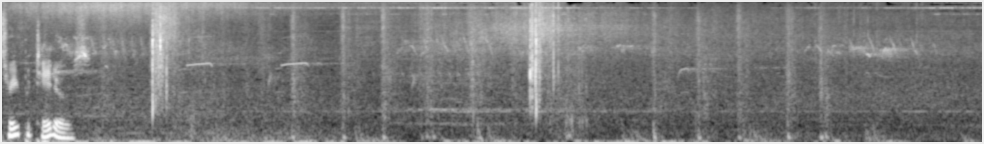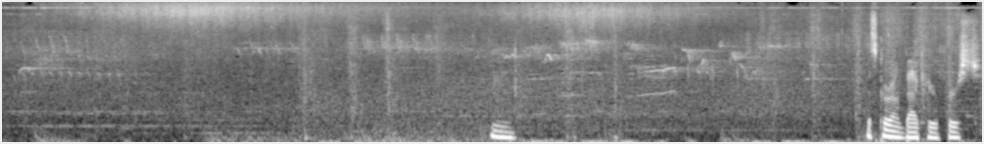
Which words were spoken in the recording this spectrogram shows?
Three potatoes. Hmm. Let's go around back here first.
